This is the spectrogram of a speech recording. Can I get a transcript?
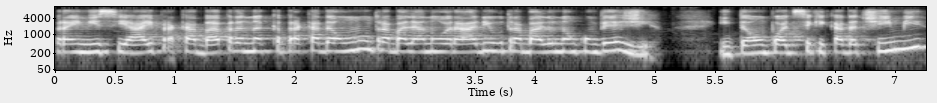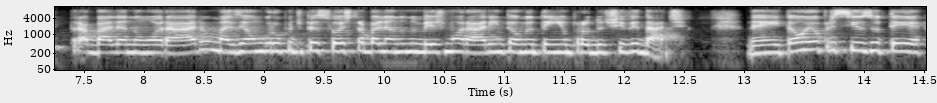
para iniciar e para acabar, para cada um não trabalhar no horário e o trabalho não convergir. Então, pode ser que cada time trabalha num horário, mas é um grupo de pessoas trabalhando no mesmo horário, então eu tenho produtividade. Né? Então, eu preciso ter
